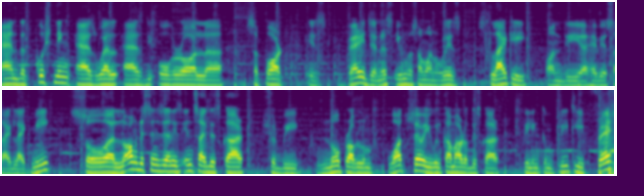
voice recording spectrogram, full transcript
and the cushioning as well as the overall uh, support is very generous, even for someone who is slightly on the uh, heavier side like me. So uh, long distance journeys inside this car should be no problem whatsoever. You will come out of this car feeling completely fresh.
